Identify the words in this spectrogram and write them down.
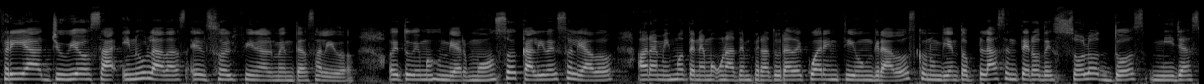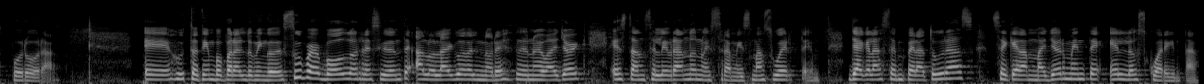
frías, lluviosas y nubladas, el sol finalmente ha salido. Hoy tuvimos un día hermoso, cálido y soleado. Ahora mismo tenemos una temperatura de 41 grados con un viento placentero de solo 2 millas por hora. Eh, justo a tiempo para el domingo de Super Bowl, los residentes a lo largo del noreste de Nueva York están celebrando nuestra misma suerte, ya que las temperaturas se quedan mayormente en los 40,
